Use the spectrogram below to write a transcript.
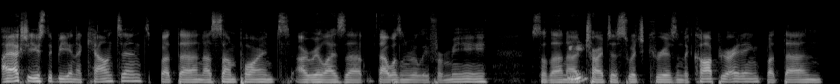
I actually used to be an accountant, but then at some point I realized that that wasn't really for me. So then mm-hmm. I tried to switch careers into copywriting, but then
